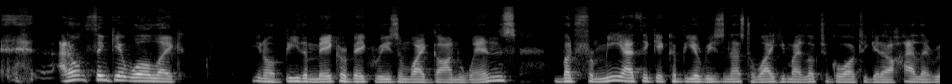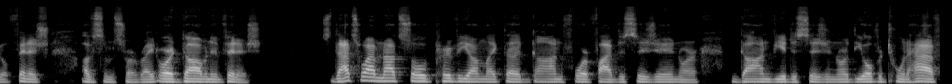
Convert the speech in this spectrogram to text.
I don't think it will like, you know, be the make or break reason why Gane wins, But for me, I think it could be a reason as to why he might look to go out to get a highlight reel finish of some sort, right? Or a dominant finish. So that's why I'm not so privy on like the Gane four or five decision or Gane via decision or the over two and a half,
